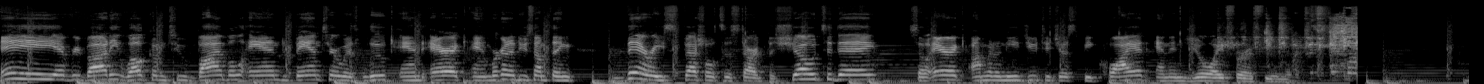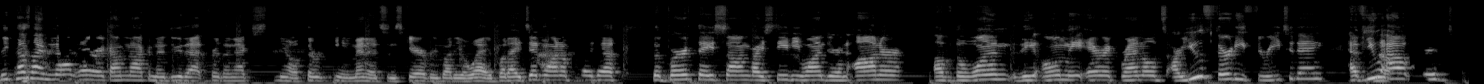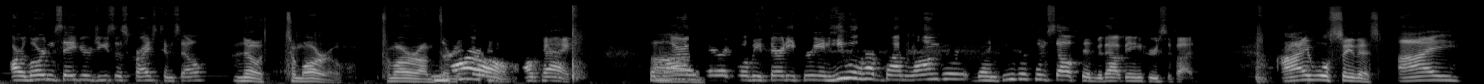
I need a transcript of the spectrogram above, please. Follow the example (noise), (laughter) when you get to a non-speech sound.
Hey, everybody, welcome to Bible and Banter with Luke and Eric. And we're going to do something very special to start the show today. So, Eric, I'm going to need you to just be quiet and enjoy for a few minutes. Because I'm not Eric, I'm not going to do that for the next, you know, 13 minutes and scare everybody away. But I did want to play the, the birthday song by Stevie Wonder in honor of the one, the only Eric Reynolds. Are you 33 today? Have you No. outlived our Lord and Savior Jesus Christ Himself? No, tomorrow. Tomorrow I'm 30. Tomorrow. Okay. Tomorrow, Um, Eric will be 33, and he will have gone longer than Jesus himself did without being crucified. I will say this. I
